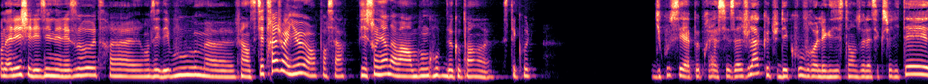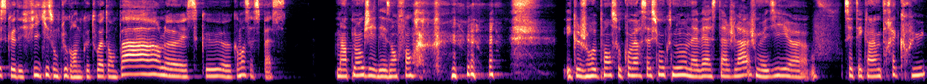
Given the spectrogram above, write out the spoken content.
on allait chez les unes et les autres, euh, on faisait des booms. euh, Enfin, c'était très joyeux hein, pour ça. J'ai souvenir d'avoir un bon groupe de copains. c'était cool. Du coup, c'est à peu près à ces âges-là que tu découvres l'existence de la sexualité. Est-ce que des filles qui sont plus grandes que toi t'en parlent? Est-ce que comment ça se passe? Maintenant que j'ai des enfants et que je repense aux conversations que nous on avait à cet âge-là, je me dis, euh, c'était quand même très cru.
